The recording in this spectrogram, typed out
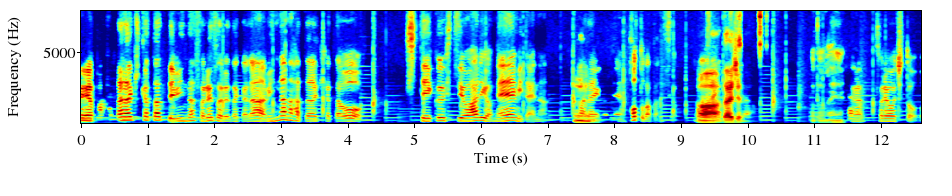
でやっぱ働き方ってみんなそれぞれだからみんなの働き方を知っていく必要あるよねみたいなうん話題がね、ホットだったんですよ。ああ、大事だよ。なるね。だからそれをちょっと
